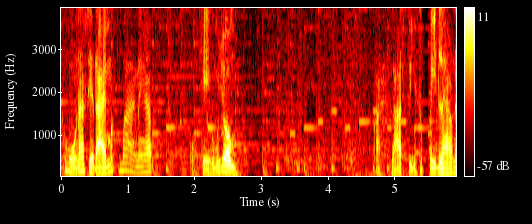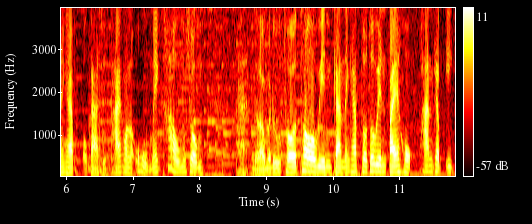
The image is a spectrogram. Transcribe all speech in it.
โอ้โห น่าเสียดายมาก ๆ นะครับ โอเคคุณผู้ชมอะลาดฟรีสปินแล้วนะครับ โอกาสสุดท้ายของเรา โอ้โห ไม่เข้าคุณผู้ชมอะเดี๋ยวเรามาดู Total Win กันนะครับ Total Win ไป 6,000 กับอีก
